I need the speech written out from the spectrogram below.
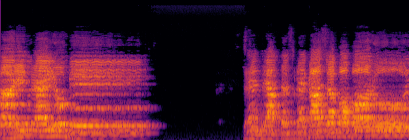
Părinte iubit. Se îndreaptă spre casă poporul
